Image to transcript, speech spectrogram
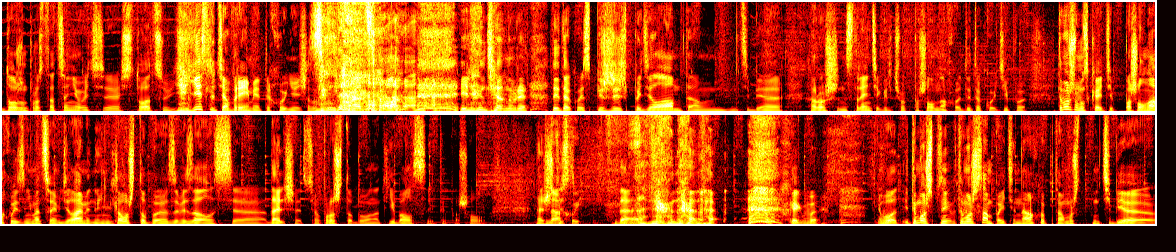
должен просто оценивать э, ситуацию. Есть ли у тебя время этой хуйней сейчас заниматься? Или у тебя, например, ты такой спешишь по делам, там, у тебя хорошее настроение, тебе говорит, чувак, пошел нахуй. Ты такой, типа, ты можешь ему сказать, типа, пошел нахуй и заниматься своими делами, но не для того, чтобы завязалось э, дальше это все, а просто чтобы он отъебался, и ты пошел дальше. Есть- Нахуй. Да, да, да, да. Как бы. Вот, и ты можешь, ты можешь сам пойти нахуй, потому что на тебе,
